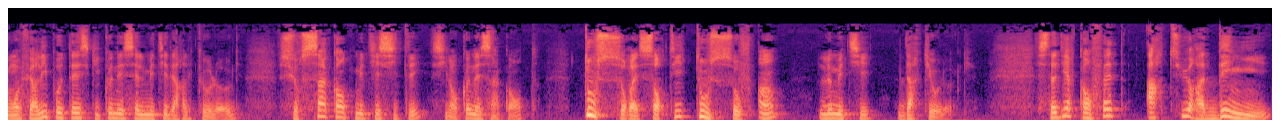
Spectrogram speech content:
Et on va faire l'hypothèse qu'il connaissait le métier d'archéologue. Sur 50 métiers cités, s'il en connaît 50, tous seraient sortis, tous sauf un, le métier d'archéologue. C'est-à-dire qu'en fait, Arthur a dénié,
